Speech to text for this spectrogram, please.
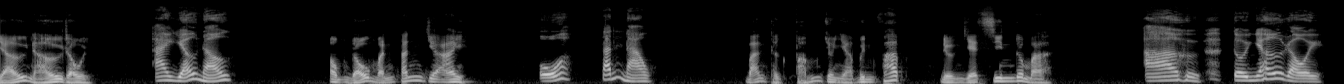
dở nợ rồi. Ai dở nợ? Ông đổ mạnh tánh cho ai? Ủa, tánh nào? Bán thực phẩm cho nhà binh Pháp, đường dệt xin đó mà. À, tôi nhớ rồi.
